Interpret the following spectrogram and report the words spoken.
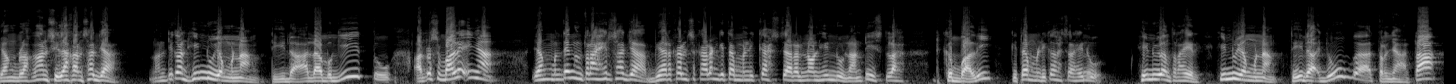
Yang belakangan silahkan saja. Nanti kan Hindu yang menang. Tidak ada begitu. Atau sebaliknya, yang penting yang terakhir saja. Biarkan sekarang kita menikah secara non-Hindu. Nanti setelah ke Bali, kita menikah secara Hindu. Hindu yang terakhir, Hindu yang menang. Tidak juga. Ternyata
